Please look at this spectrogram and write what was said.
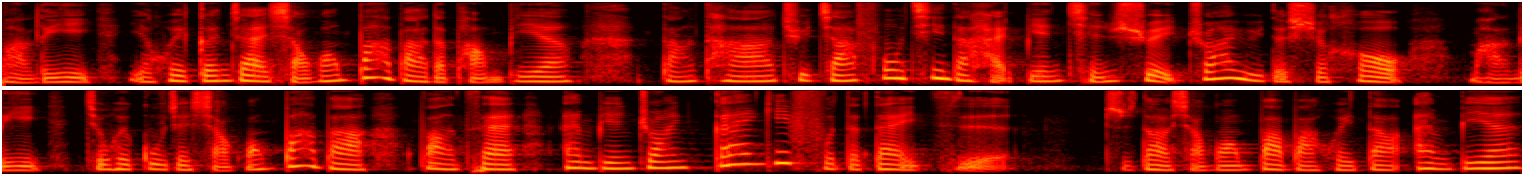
玛丽也会跟在小光爸爸的旁边。当他去家附近的海边潜水抓鱼的时候，玛丽就会顾着小光爸爸放在岸边装干衣服的袋子，直到小光爸爸回到岸边。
